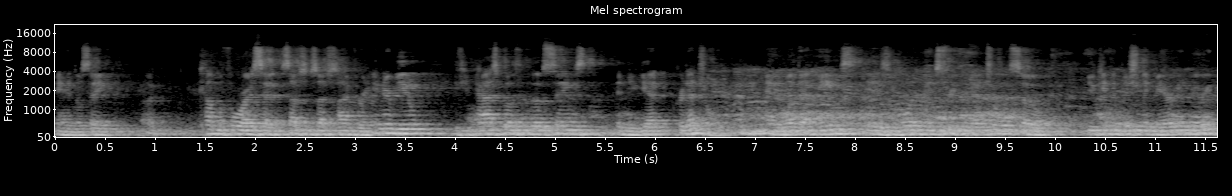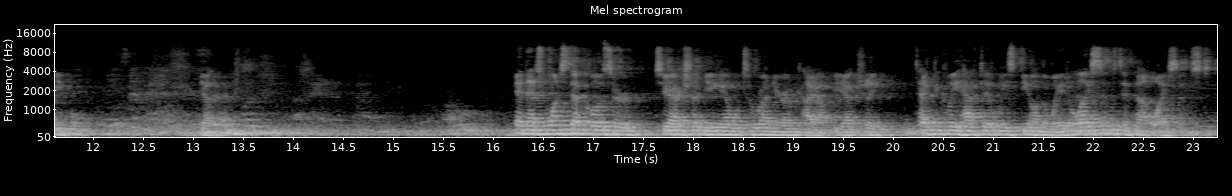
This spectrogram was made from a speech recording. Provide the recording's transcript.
and they'll say, come before us at such and such time for an interview. If you pass both of those things, then you get credentialed. And what that means is you hold a ministry credential so you can officially marry and marry people. Yeah. And that's one step closer to actually being able to run your own Alpha. You actually technically have to at least be on the way to licensed, if not licensed,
